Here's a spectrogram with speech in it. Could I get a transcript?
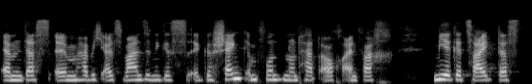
ähm, das ähm, habe ich als wahnsinniges äh, Geschenk empfunden und hat auch einfach mir gezeigt, dass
